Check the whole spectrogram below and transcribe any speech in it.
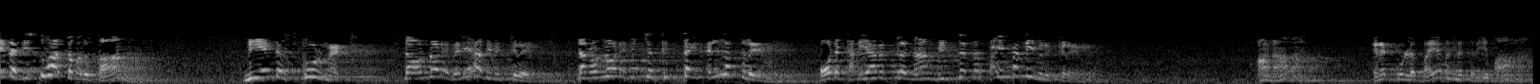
ஏத விசுவாசம் அதுதான்? நீ எந்த ஸ்கூல்மேட் நான் உன்னோட விளையாடி இருக்கிறேன் நான் உன்னோட மிச்ச கிட்ட எல்லாத்திலையும். உன்னோட கல்யாணத்துல நான் விட்டத்தை சைன் பண்ணி இருக்கிறேன் ஆனா எனக்குள்ள பயம் என்ன தெரியுமா?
